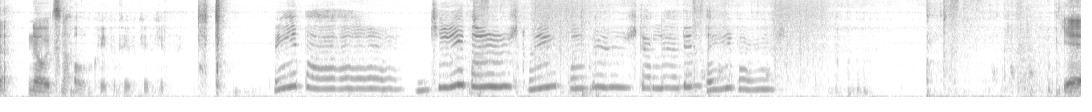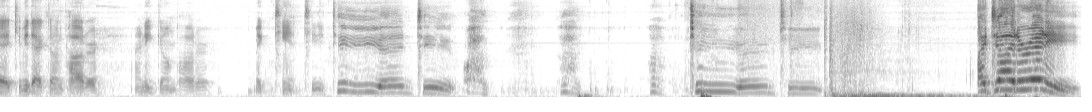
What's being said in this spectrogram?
no, it's not. Oh, creeper, creeper, creeper, creeper. Creeper, jeepers, creepers, got loaded. Yeah, give me that gunpowder. I need gunpowder. Make TNT. TNT. Oh, oh, oh, TNT. I died already.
